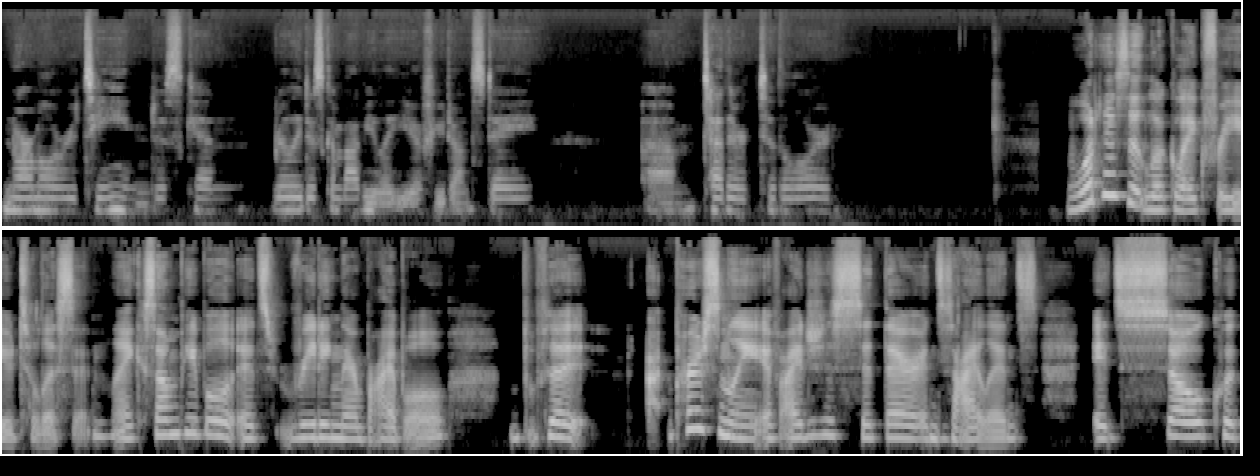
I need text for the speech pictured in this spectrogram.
normal routine just can really discombobulate you if you don't stay um, tethered to the Lord. What does it look like for you to listen? Like some people, it's reading their Bible, but personally, if I just sit there in silence, it's so quick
